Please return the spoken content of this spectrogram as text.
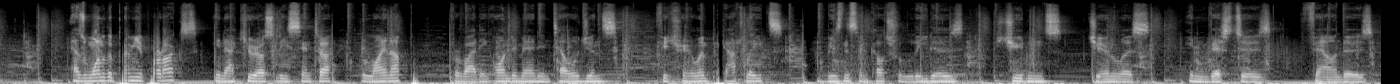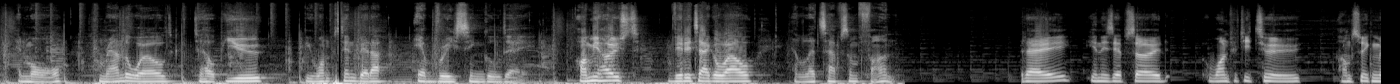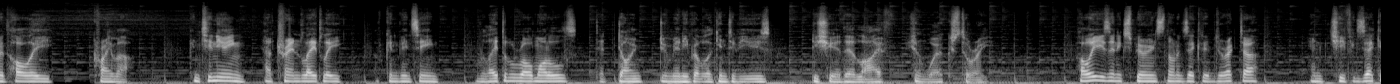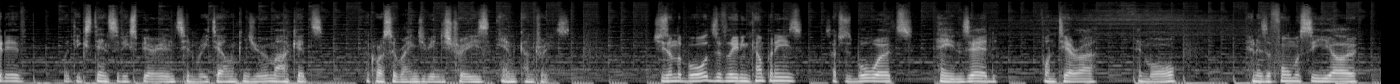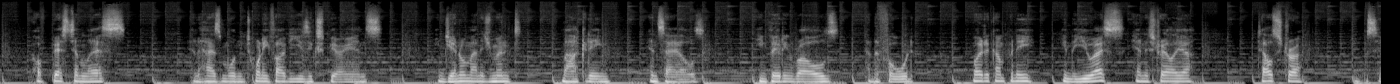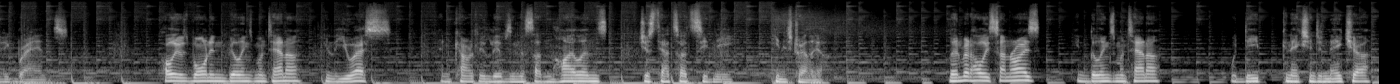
As one of the premier products in our Curiosity Center lineup, providing on demand intelligence featuring Olympic athletes, business and cultural leaders, students, journalists, investors, founders, and more from around the world to help you be 1% better every single day. I'm your host, Vidit Agarwal, and let's have some fun. Today, in this episode 152, I'm speaking with Holly Kramer, continuing our trend lately of convincing relatable role models that don't do many public interviews to share their life and work story. Holly is an experienced non executive director and chief executive with extensive experience in retail and consumer markets across a range of industries and countries. She's on the boards of leading companies such as Woolworths, ANZ, Fonterra, and more, and is a former CEO of Best and Less and has more than 25 years' experience in general management, marketing, and sales, including roles at the Ford Motor Company in the US and Australia, Telstra, and Pacific Brands. Holly was born in Billings, Montana, in the US, and currently lives in the Southern Highlands, just outside Sydney, in Australia. Learn about Holly's sunrise in Billings, Montana, with deep connection to nature,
